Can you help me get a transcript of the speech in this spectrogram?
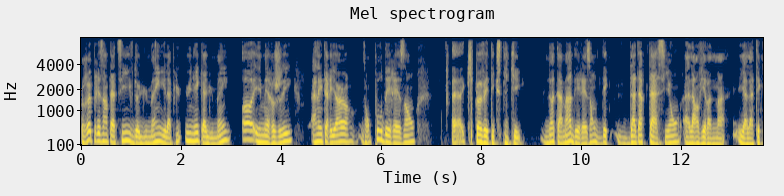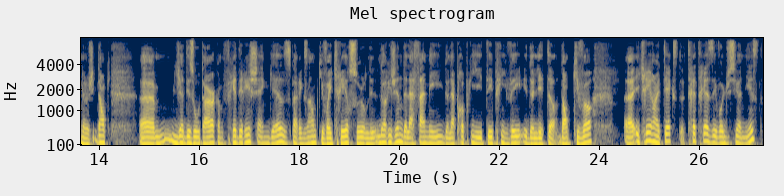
représentative de l'humain et la plus unique à l'humain, a émergé à l'intérieur pour des raisons euh, qui peuvent être expliquées, notamment des raisons d'adaptation à l'environnement et à la technologie. Donc, euh, il y a des auteurs comme Friedrich Engels, par exemple, qui va écrire sur l'origine de la famille, de la propriété privée et de l'État. Donc, qui va euh, écrire un texte très, très évolutionniste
